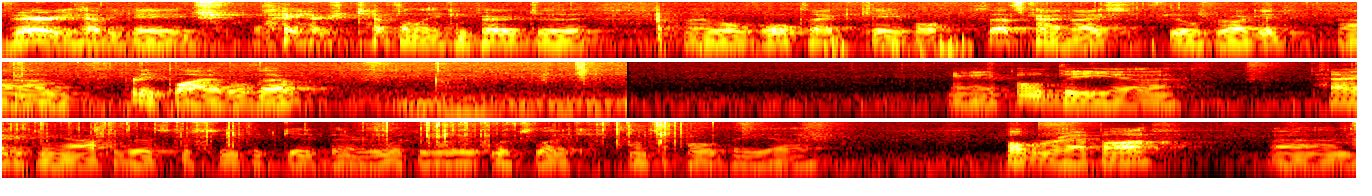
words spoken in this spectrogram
very heavy gauge wire, definitely compared to my little Voltec cable. So that's kind of nice. Feels rugged. Um, pretty pliable though. All right, I pulled the uh, packaging off of this just so you could get a better look at what it looks like once you pull the uh, bubble wrap off. Um,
